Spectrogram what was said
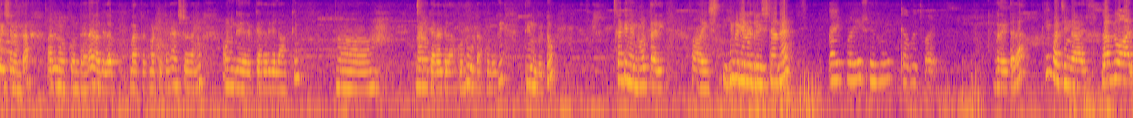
ಟ್ಯೂಷನ್ ಅಂತ. ಅದನ್ನ ಓದ್ಕೊತಾ ಇದ್ದ. ಇವಾಗೆಲ್ಲ ಬ್ಯಾಗ್ ಪ್ಯಾಕ್ ಮಾಡ್ಕೊತಾನೆ ಅಷ್ಟರಲ್ಲಿ ನಾನು ಅವನಿಗೆ ಕ್ಯಾರರ್ಗೆಲ್ಲ ಹಾಕಿ ನಾನು ಕ್ಯಾರರ್ಗೆಲ್ಲ ಹಾಕ್ಕೊಂಡು ಊಟ ಹಾಕೊಂಡು ಹೋಗಿ ತಿಂದ್ಬಿಟ್ಟು ಕಂಟಿನ್ಯೂ ನೋಡ್ತಾ ಇರಿ. ಇಷ್ಟ, ಈ ವಿಡಿಯೋ ಏನಾದರೂ ಇಷ್ಟ ಆದರೆ? ಗ್ರೇಟ್ ಅಲ್ಲ? Keep watching guys love you all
